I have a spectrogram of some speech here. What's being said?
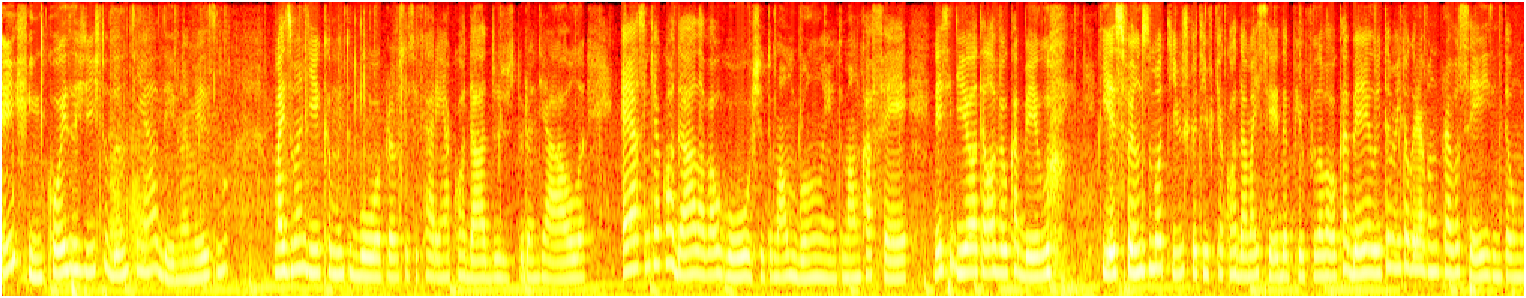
enfim, coisas de estudante em AD, não é mesmo? Mas uma dica muito boa para vocês ficarem acordados durante a aula é assim que acordar, lavar o rosto, tomar um banho, tomar um café. Nesse dia eu até lavei o cabelo. E esse foi um dos motivos que eu tive que acordar mais cedo, é porque eu fui lavar o cabelo e também tô gravando para vocês, então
